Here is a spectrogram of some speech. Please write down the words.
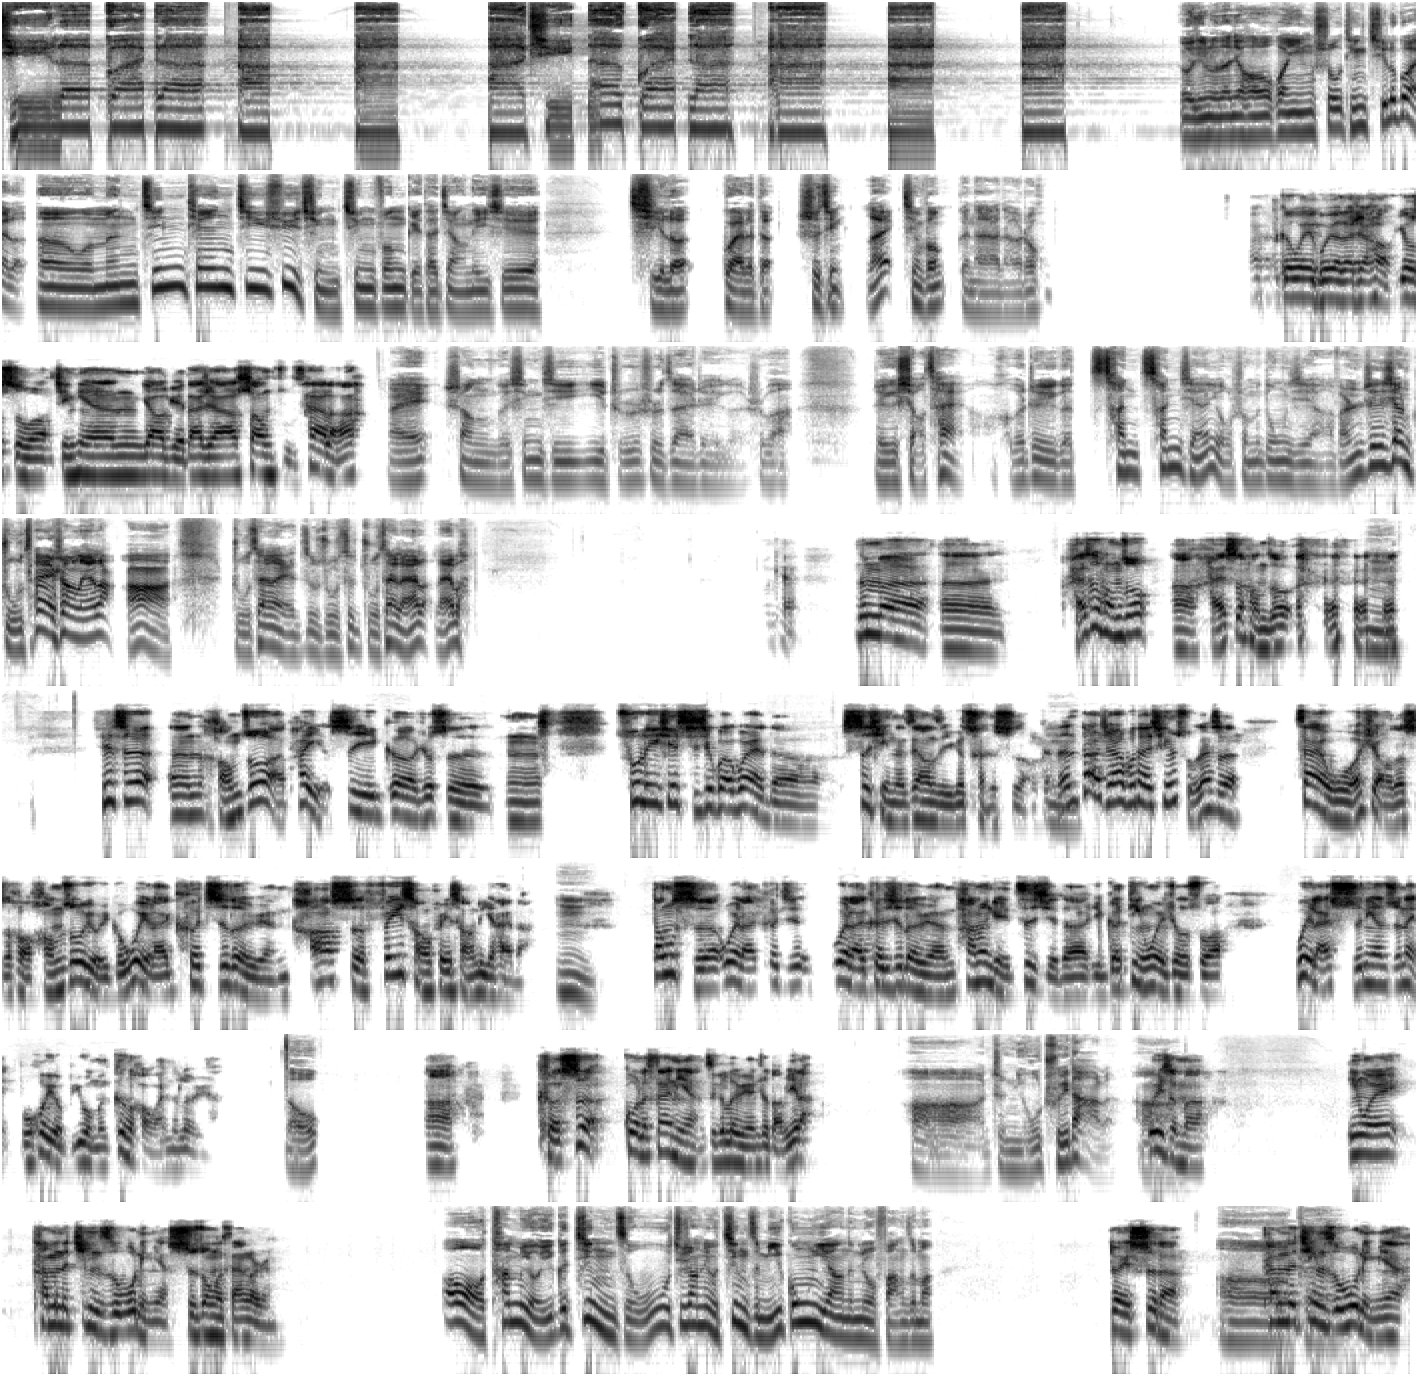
奇了怪了啊啊啊！奇了怪了啊啊啊！各位听众，大家好，欢迎收听《奇了怪了》。嗯、我们今天继续请清风给他讲那些奇了怪了的事情。来，清风跟大家打个招呼。啊各位国友，大家好，又是我，今天要给大家上主菜了啊！哎，上个星期一直是在这个是吧？这个小菜和这个餐餐前有什么东西啊？反正这像主菜上来了啊！主菜主主菜主菜来了，来吧。OK，那么嗯、呃还是杭州啊，还是杭州。嗯 其实嗯，杭州啊，它也是一个就是嗯，出了一些奇奇怪怪的事情的这样子一个城市啊，可能大家不太清楚，但是在我小的时候，杭州有一个未来科技乐园，它是非常非常厉害的。嗯当时未来科技未来科技乐园，他们给自己的一个定位就是说，未来十年之内不会有比我们更好玩的乐园哦啊。可是过了三年，这个乐园就倒闭了。啊，这牛吹大了。啊、为什么？因为他们的镜子屋里面失踪了三个人。哦，他们有一个镜子屋，就像那种镜子迷宫一样的那种房子吗？对，是的，哦，他们的镜子屋里面，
